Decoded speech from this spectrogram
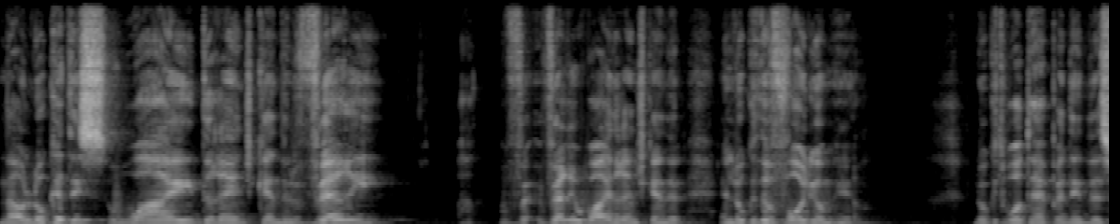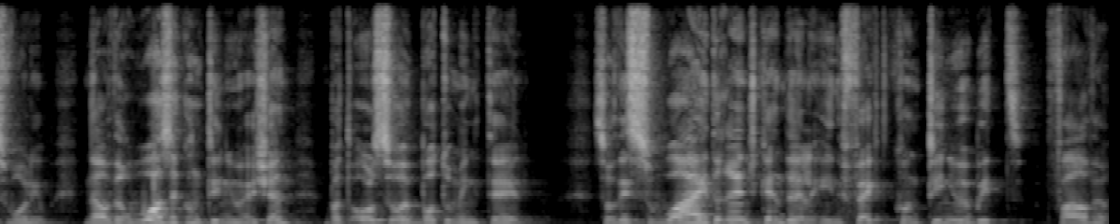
Now look at this wide range candle, very, very wide range candle. And look at the volume here. Look at what happened in this volume. Now there was a continuation, but also a bottoming tail. So this wide range candle in fact continue a bit farther.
